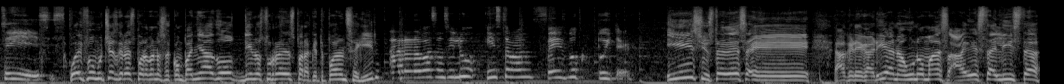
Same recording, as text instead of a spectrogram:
Sí, sí, sí. Waifu, muchas gracias por habernos acompañado. Dinos tus redes para que te puedan seguir. Arroba Sancilu, Instagram, Facebook, Twitter. Y si ustedes eh, agregarían a uno más a esta lista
